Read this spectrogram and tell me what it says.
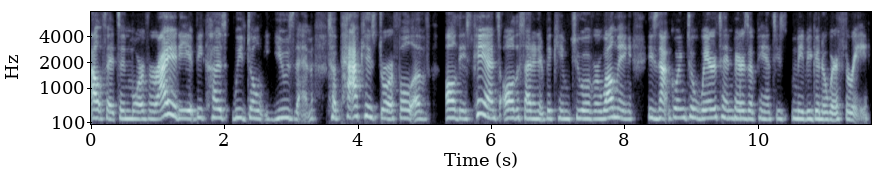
outfits and more variety because we don't use them. To pack his drawer full of all these pants, all of a sudden it became too overwhelming. He's not going to wear 10 pairs of pants. He's maybe going to wear three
